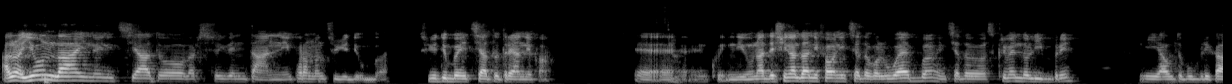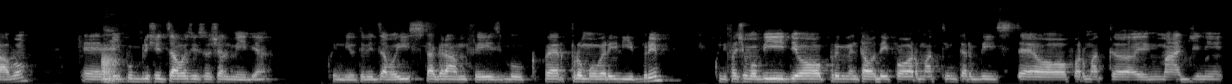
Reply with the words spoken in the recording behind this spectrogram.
Allora, io online ho iniziato verso i vent'anni, però non su YouTube. Su YouTube ho iniziato tre anni fa. Eh, quindi una decina d'anni fa ho iniziato col web, ho iniziato scrivendo libri, li autopubblicavo e ah. li pubblicizzavo sui social media. Quindi utilizzavo Instagram, Facebook per promuovere i libri. Quindi facevo video, inventavo dei format, interviste o format eh, immagini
